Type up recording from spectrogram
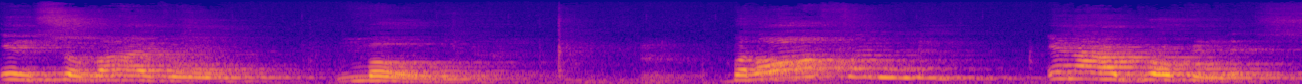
in survival mode. But often in our brokenness,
